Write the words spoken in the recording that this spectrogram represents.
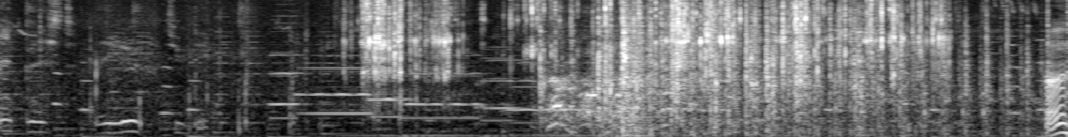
Breakfast later today. Huh?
